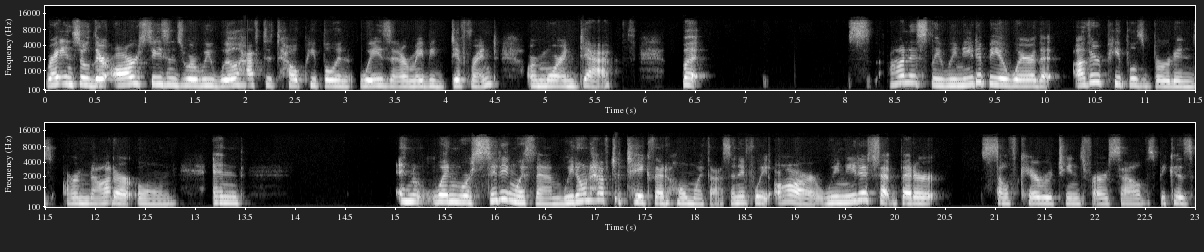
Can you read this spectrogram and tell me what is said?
right? And so there are seasons where we will have to help people in ways that are maybe different or more in depth but honestly we need to be aware that other people's burdens are not our own. And and when we're sitting with them, we don't have to take that home with us. And if we are, we need to set better self care routines for ourselves because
